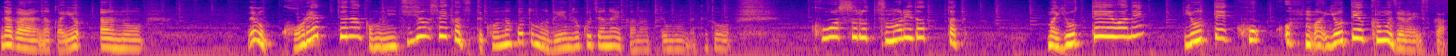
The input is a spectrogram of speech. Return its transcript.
だからなんかよあのでもこれってなんかもう日常生活ってこんなことの連続じゃないかなって思うんだけどこうするつもりだったまあ予定はね予定こ、まあ、予定を組むじゃないですか。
